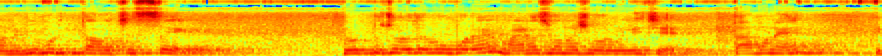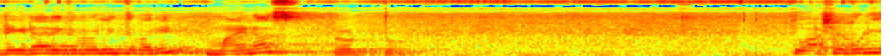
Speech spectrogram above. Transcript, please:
মানে বিপরীত তা হচ্ছে সেক রোড টু চলে যাবে উপরে মাইনাস ওয়ান এসে পড়বে নিচে। তার মানে এটাকে ডাইরেক্ট এভাবে লিখতে পারি? মাইনাস রোড টু তো আশা করি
